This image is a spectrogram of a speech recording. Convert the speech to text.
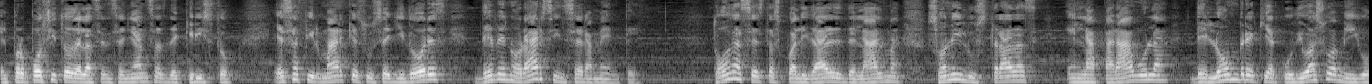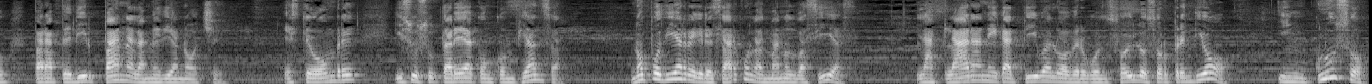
El propósito de las enseñanzas de Cristo es afirmar que sus seguidores deben orar sinceramente. Todas estas cualidades del alma son ilustradas en la parábola del hombre que acudió a su amigo para pedir pan a la medianoche. Este hombre hizo su tarea con confianza. No podía regresar con las manos vacías. La clara negativa lo avergonzó y lo sorprendió. Incluso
